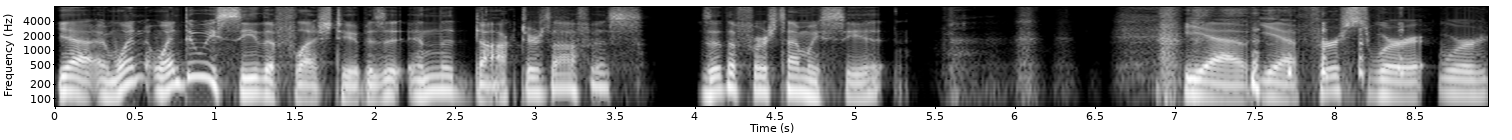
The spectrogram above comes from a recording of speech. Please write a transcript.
Yeah, and when when do we see the flesh tube? Is it in the doctor's office? Is that the first time we see it? Yeah, yeah. First we're we're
